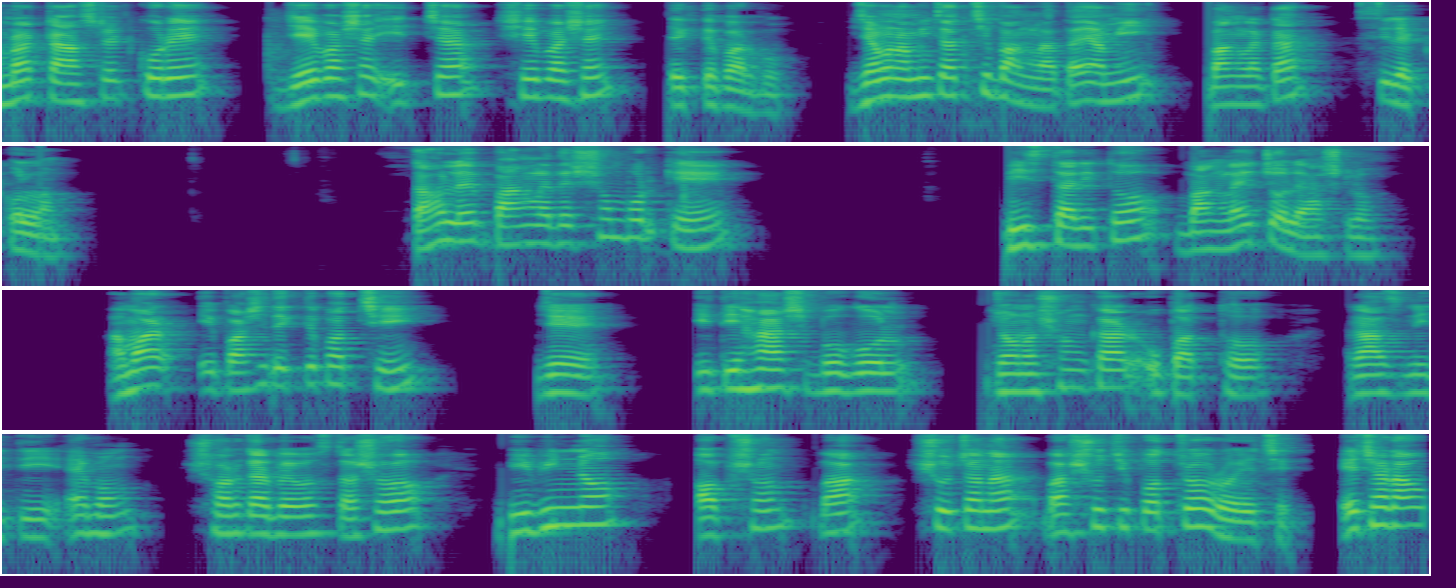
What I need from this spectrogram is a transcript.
আমরা ট্রান্সলেট করে যে ভাষায় ইচ্ছা, সে ভাষায় দেখতে পারব। যেমন আমি চাচ্ছি বাংলা, তাই আমি বাংলাটা সিলেক্ট করলাম। তাহলে বাংলাদেশ সম্পর্কে বিস্তারিত বাংলায় চলে আসলো। আমার এই পাশে দেখতে পাচ্ছি যে ইতিহাস, ভূগোল, জনসংখ্যার উপাত্ত, রাজনীতি এবং সরকার ব্যবস্থা সহ বিভিন্ন অপশন বা সূচনা বা সূচিপত্র রয়েছে। এছাড়াও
